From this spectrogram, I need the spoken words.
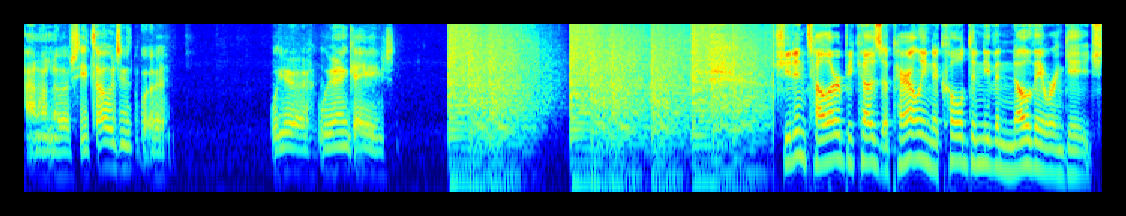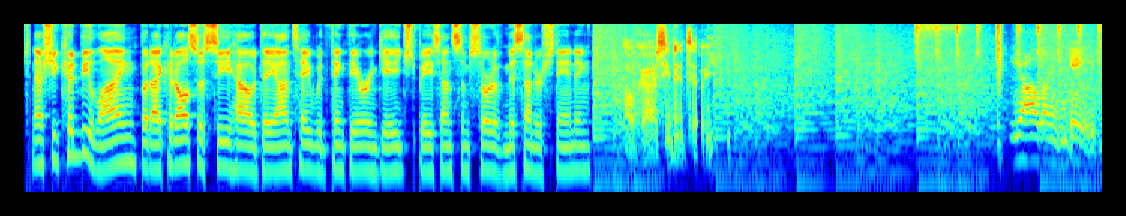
I don't know if she told you, but we're we're engaged. She didn't tell her because apparently Nicole didn't even know they were engaged. Now, she could be lying, but I could also see how Daonte would think they were engaged based on some sort of misunderstanding. Oh gosh, she didn't tell you. Y'all are engaged.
